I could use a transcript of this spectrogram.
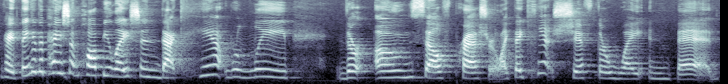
Okay, think of the patient population that can't relieve their own self pressure, like they can't shift their weight in bed.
